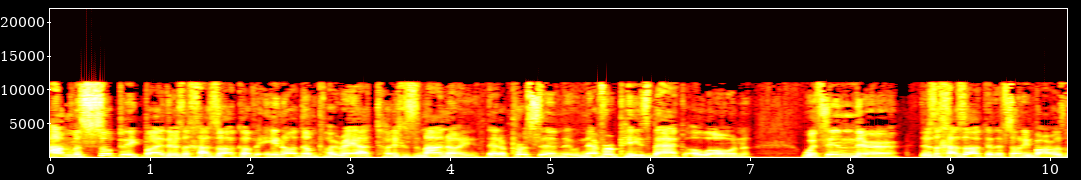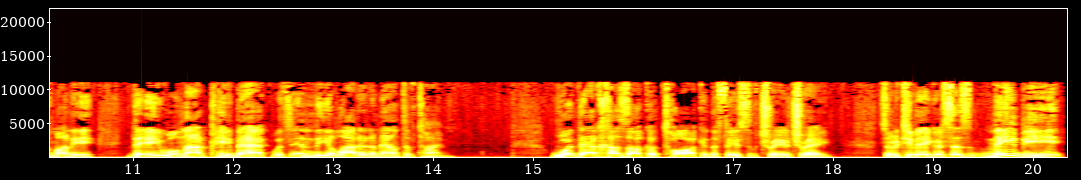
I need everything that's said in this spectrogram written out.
I'm masupik by there's a chazak of ein adam poirea toich zmanoi, that a person never pays back a loan within their, there's a chazaka that if somebody borrows money, they will not pay back within the allotted amount of time. Would that chazaka talk in the face of trey or trey? So Rabbi Kiva says, maybe,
